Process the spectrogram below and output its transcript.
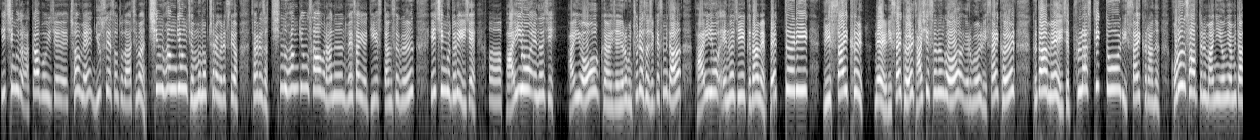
이 친구들 아까 뭐 이제 처음에 뉴스에서도 나왔지만 친환경 전문 업체라 그랬어요. 자, 그래서 친환경 사업을 하는 회사예요. DS 단석은 이 친구들이 이제 어, 바이오 에너지 바이오 그 이제 여러분 줄여서 적겠습니다. 바이오 에너지 그 다음에 배터리 리사이클 네 리사이클 다시 쓰는 거 여러분 리사이클 그 다음에 이제 플라스틱도 리사이클하는 그런 사업들을 많이 이용합니다.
